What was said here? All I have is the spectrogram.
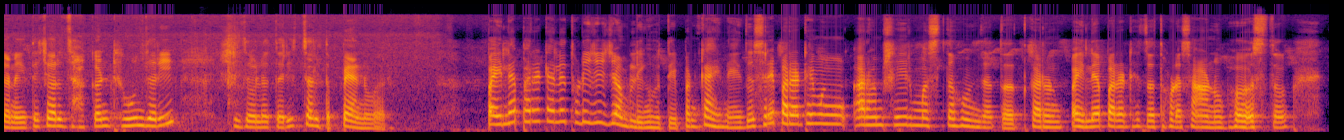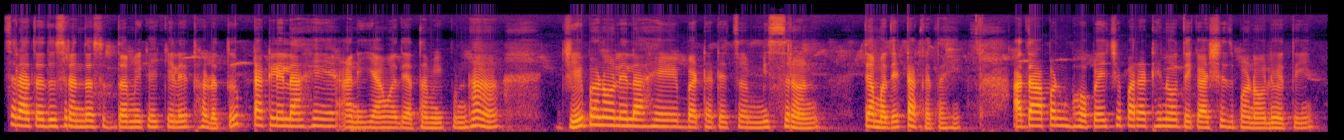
का नाही त्याच्यावर झाकण ठेवून जरी शिजवलं तरी चालतं पॅनवर. पहिल्या पराठ्याला थोडीशी जम्बलिंग होते पण काही नाही. दुसरे पराठे मग आरामशीर मस्त होऊन जातात कारण पहिल्या पराठ्याचा थोडासा अनुभव असतो. चला आता दुसऱ्यांदासुद्धा मी काही केले थोडं तूप टाकलेलं आहे आणि यामध्ये आता मी पुन्हा जे बनवलेलं आहे बटाट्याचं मिश्रण त्यामध्ये टाकत आहे. आता आपण भोपळ्याचे पराठे नव्हते का असेच बनवले होते.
